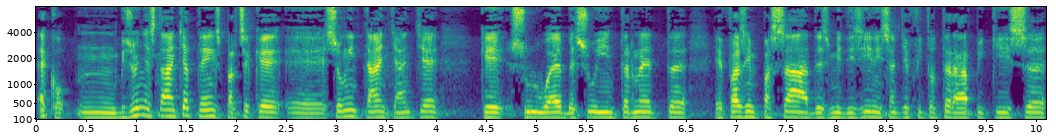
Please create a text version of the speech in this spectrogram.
Ecco, mh, mm, bisogna stare anche attenti perché eh, sono in tanti anche che sul web e su internet e fasi in passato smidisini anche fitoterapichis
